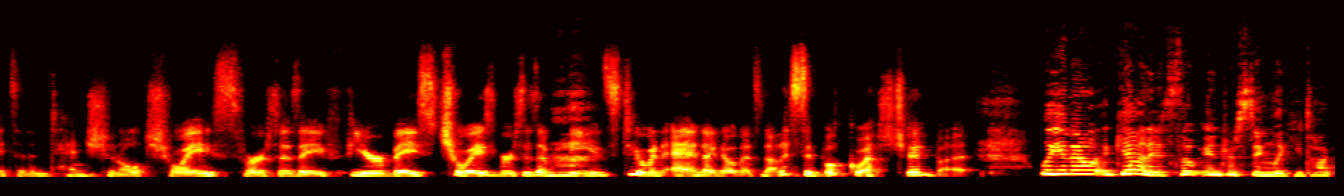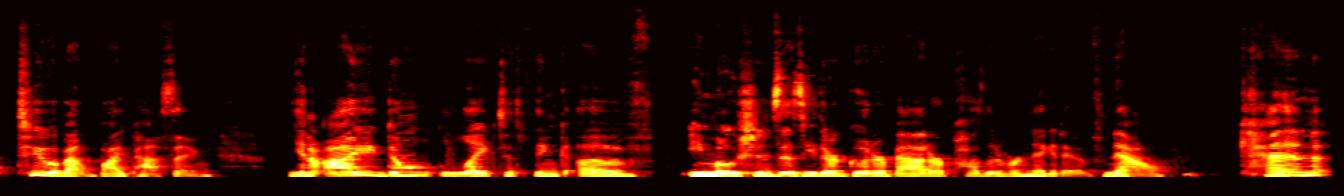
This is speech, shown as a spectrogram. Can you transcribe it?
it's an intentional choice versus a fear-based choice versus a means to an end? I know that's not a simple question, but Well, you know, again, it's so interesting. Like you talked too about bypassing. You know, I don't like to think of emotions as either good or bad or positive or negative. Now, can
